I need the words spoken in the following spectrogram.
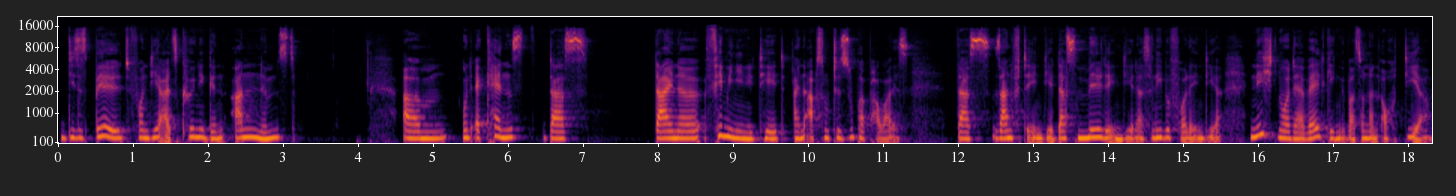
dieses Bild von dir als Königin annimmst ähm, und erkennst, dass deine Femininität eine absolute Superpower ist das Sanfte in dir, das Milde in dir, das Liebevolle in dir. Nicht nur der Welt gegenüber, sondern auch dir.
